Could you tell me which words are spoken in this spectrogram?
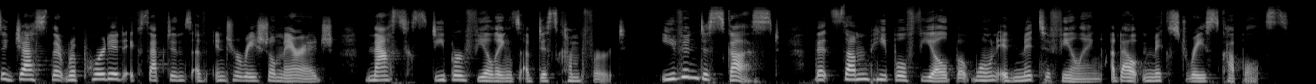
suggests that reported acceptance of interracial marriage masks deeper feelings of discomfort, even disgust, that some people feel but won't admit to feeling about mixed race couples.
